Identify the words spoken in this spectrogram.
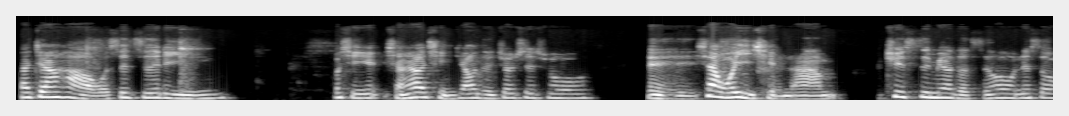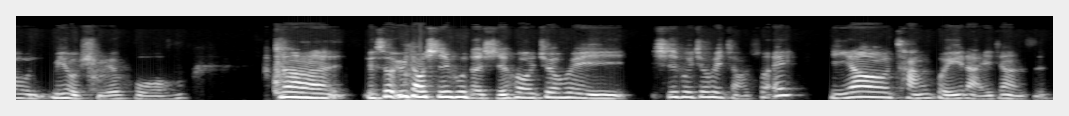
大家好，我是芝玲。我想想要请教的就是说，诶，像我以前啊，去寺庙的时候，那时候没有学佛。那有时候遇到师傅的时候，就会师傅就会讲说：“哎，你要常回来这样子。”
